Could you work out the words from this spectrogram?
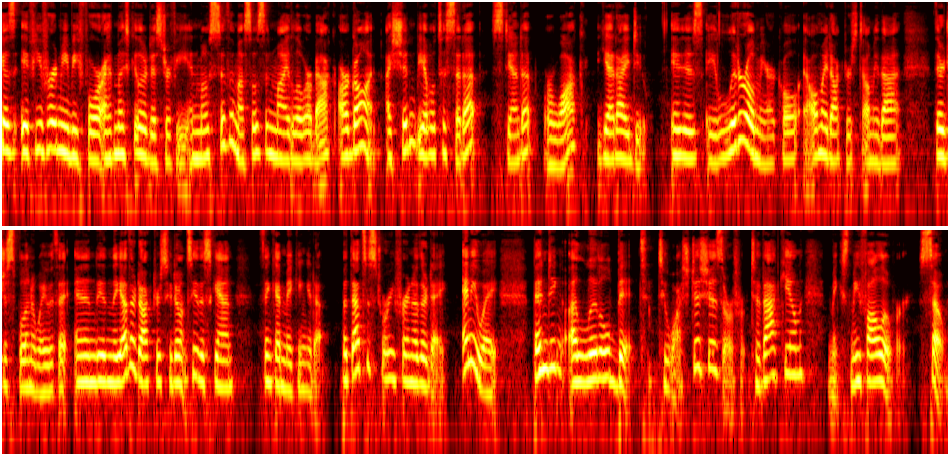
because if you've heard me before, I have muscular dystrophy and most of the muscles in my lower back are gone. I shouldn't be able to sit up, stand up, or walk, yet I do. It is a literal miracle. All my doctors tell me that. They're just blown away with it. And then the other doctors who don't see the scan think I'm making it up. But that's a story for another day. Anyway, bending a little bit to wash dishes or for, to vacuum makes me fall over. So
